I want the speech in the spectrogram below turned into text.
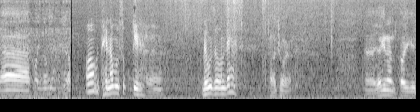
야, 꽃이 너무 이쁘죠? 어 대나무 숲길 예. 너무 좋은데 아, 좋아요. 예, 여기는 또 이게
